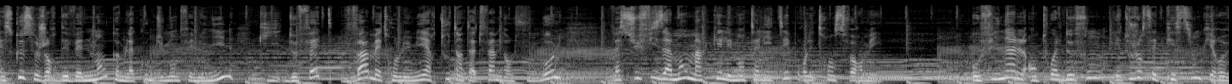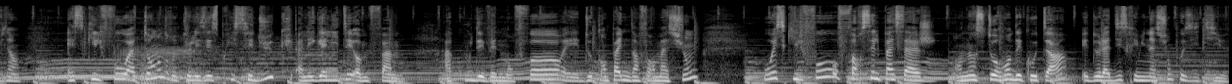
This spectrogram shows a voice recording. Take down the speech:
Est-ce que ce genre d'événement, comme la Coupe du Monde féminine, qui de fait va mettre en lumière tout un tas de femmes dans le football, va suffisamment marquer les mentalités pour les transformer? Au final, en toile de fond, il y a toujours cette question qui revient. Est-ce qu'il faut attendre que les esprits s'éduquent à l'égalité homme-femme, à coup d'événements forts et de campagnes d'information Ou est-ce qu'il faut forcer le passage en instaurant des quotas et de la discrimination positive?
